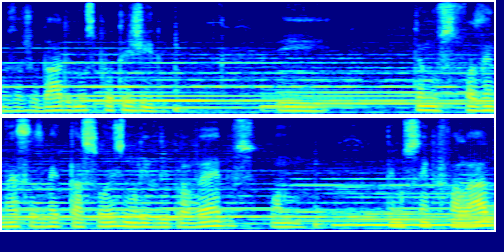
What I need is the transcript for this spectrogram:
nos ajudado e nos protegido. E estamos fazendo essas meditações no livro de Provérbios, como temos sempre falado.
